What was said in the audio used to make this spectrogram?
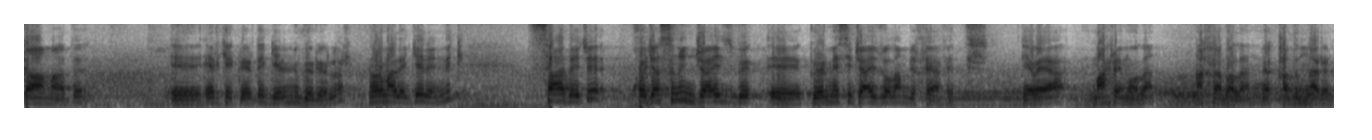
damadı, e, erkekler de gelini görüyorlar. Normalde gelinlik sadece kocasının caiz e, görmesi caiz olan bir kıyafettir. Veya mahremi olan akrabaların ve kadınların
